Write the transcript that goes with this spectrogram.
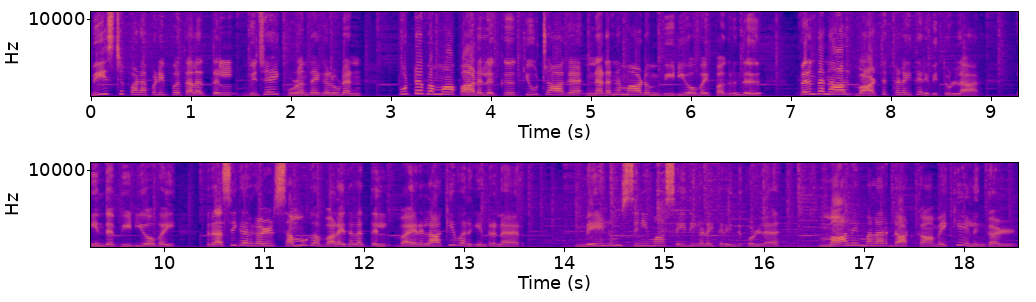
பீஸ்ட் படப்பிடிப்பு தளத்தில் விஜய் குழந்தைகளுடன் புட்டபம்மா பாடலுக்கு கியூட்டாக நடனமாடும் வீடியோவை பகிர்ந்து பிறந்தநாள் வாழ்த்துக்களை தெரிவித்துள்ளார். இந்த வீடியோவை ரசிகர்கள் சமூக வலைதளத்தில் வைரலாக்கி வருகின்றனர். மேலும் சினிமா செய்திகளை தெரிந்து கொள்ள மாலைமலர் டாட் காமை கேளுங்கள்.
